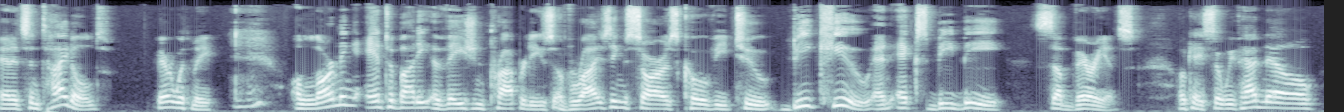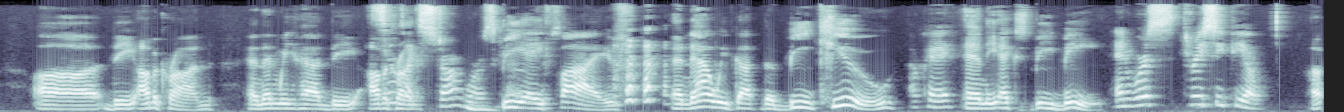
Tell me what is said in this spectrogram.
And it's entitled, bear with me, Mm-hmm. Alarming Antibody Evasion Properties of Rising SARS CoV 2 BQ and XBB Subvariants. Okay, so we've had now uh, the Omicron, and then we've had the Omicron like Star Wars. BA5, and now we've got the BQ Okay. and the XBB. And where's 3CPO? Uh,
